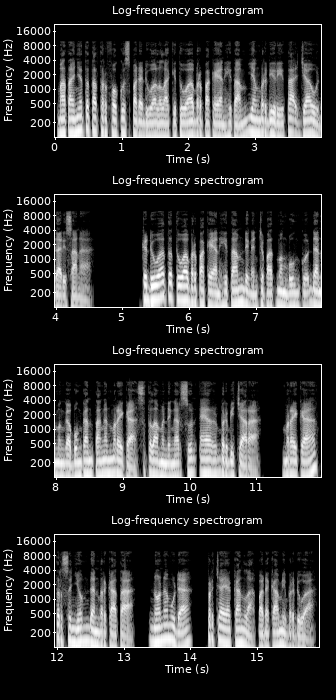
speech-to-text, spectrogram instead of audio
Matanya tetap terfokus pada dua lelaki tua berpakaian hitam yang berdiri tak jauh dari sana. Kedua tetua berpakaian hitam dengan cepat membungkuk dan menggabungkan tangan mereka setelah mendengar Sun Er berbicara. Mereka tersenyum dan berkata, Nona muda, percayakanlah pada kami berdua.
